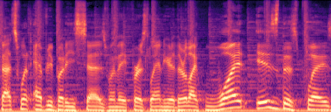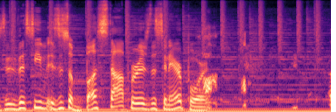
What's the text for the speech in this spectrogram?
That's what everybody says when they first land here. They're like, "What is this place? Is this even, is this a bus stop or is this an airport?" I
